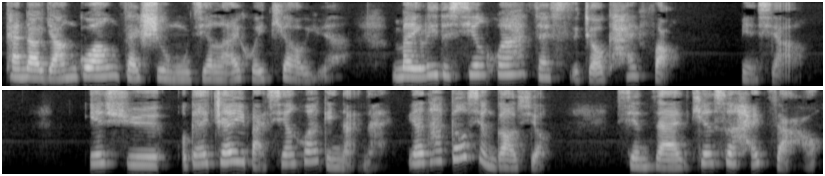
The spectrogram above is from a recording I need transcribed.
看到阳光在树木间来回跳跃，美丽的鲜花在四周开放，便想。也许我该摘一把鲜花给奶奶，让她高兴高兴。现在天色还早，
